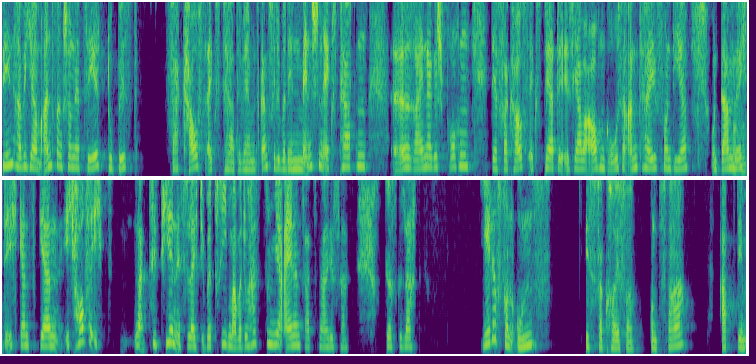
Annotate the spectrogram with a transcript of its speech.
den habe ich ja am Anfang schon erzählt, du bist Verkaufsexperte. Wir haben jetzt ganz viel über den Menschenexperten äh, Rainer gesprochen. Der Verkaufsexperte ist ja aber auch ein großer Anteil von dir. Und da mhm. möchte ich ganz gern, ich hoffe, ich, na, zitieren ist vielleicht übertrieben, aber du hast zu mir einen Satz mal gesagt. Du hast gesagt, jeder von uns ist Verkäufer. Und zwar ab dem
